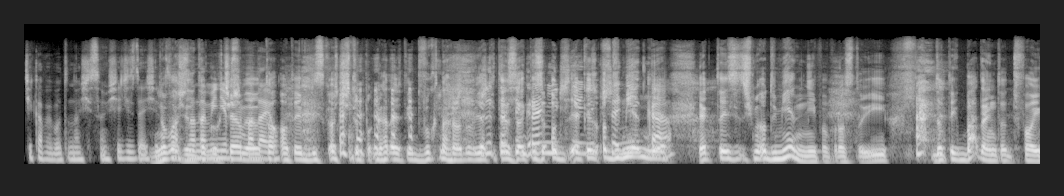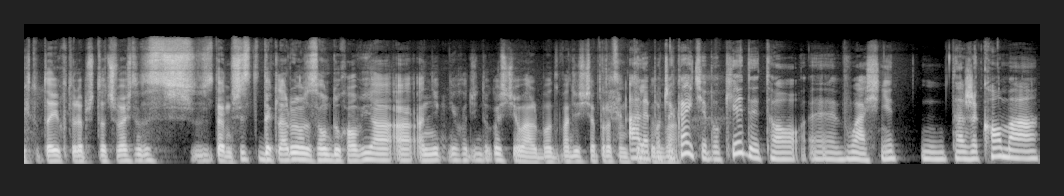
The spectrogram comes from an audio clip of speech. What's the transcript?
Ciekawe, bo to nasi sąsiedzi zdaje się, No że właśnie, za nami nie przypadają. to, o tej bliskości tu pogadać, tych dwóch narodów, jak to jest, jak jest, od, jak jest nie odmiennie, jak to jest, jesteśmy odmienni po prostu i do tych badań to twoich tutaj, które przytoczyłaś, no to jest ten, wszyscy deklarują, że są duchowi, a, a, a nikt nie chodzi do kościoła, albo 20% Ale tylko dwa. poczekajcie, bo kiedy to e, właśnie ta rzekoma,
